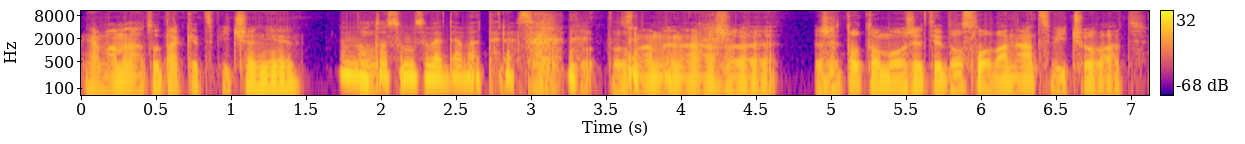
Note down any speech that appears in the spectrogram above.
Ja mám na to také cvičenie. No to, to som zvedavá teraz. To, to znamená, že, že toto môžete doslova nacvičovať.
